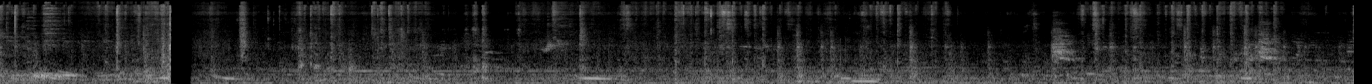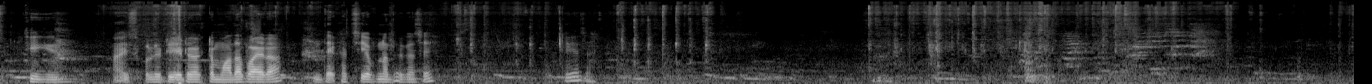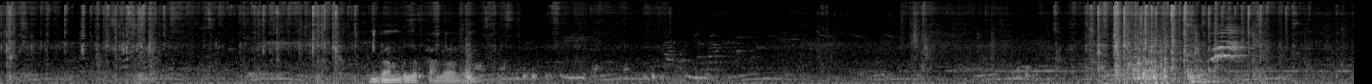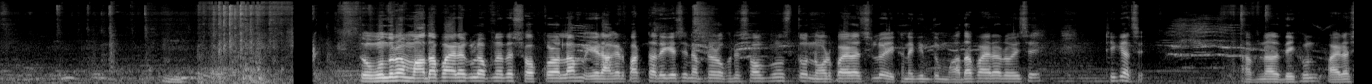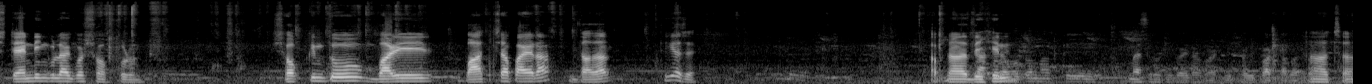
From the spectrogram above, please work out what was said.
ঠিক আছে। হাইস কোয়ালিটি এটা একটা মাদা পায়রা। দেখাচ্ছি আপনাদের কাছে। ঠিক আছে? দমগুলো কালো হবে। তো বন্ধুরা, মাদা পায়রাগুলো আপনাদের সব করালাম। এর আগের পার্টটা দেখেছেন আপনার? ওখানে সমস্ত নর পায়রা ছিল। এখানে কিন্তু মাদা পায়রা রয়েছে। ঠিক আছে? আপনারা দেখুন, পায়রা স্ট্যান্ডিংগুলো একবার সব করুন। সব কিন্তু বাড়ির বাচ্চা পায়রা, দাদার। ঠিক আছে? আপনারা দেখে নিন। মতন আর কি ম্যাচুরিটি পায়রা আচ্ছা।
